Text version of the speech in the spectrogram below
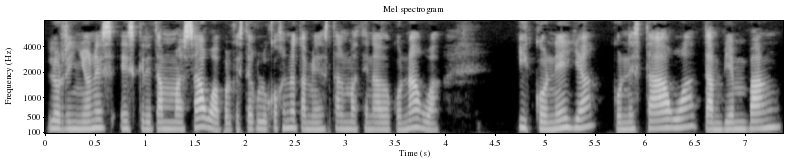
los riñones excretan más agua, porque este glucógeno también está almacenado con agua. Y con ella, con esta agua, también van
